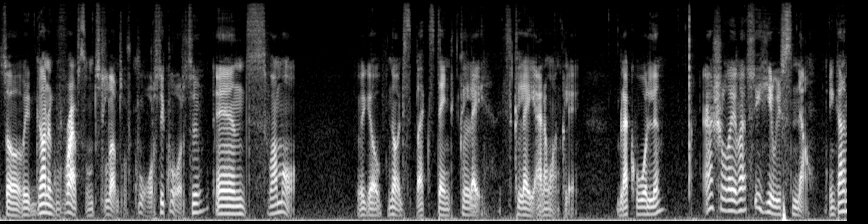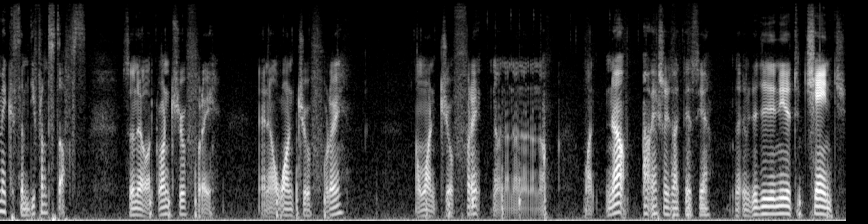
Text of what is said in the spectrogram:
So we're gonna grab some slabs of quartzy quartzy and one more. We go. No, it's black stained clay. It's clay. I don't want clay. Black wool. Actually, let's see here with snow. We're gonna make some different stuffs. So now, like one, two, three, and now one, two, three, one, two, three. No, no, no, no, no, no. One, no. Oh, actually, like this, yeah. They needed to change.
